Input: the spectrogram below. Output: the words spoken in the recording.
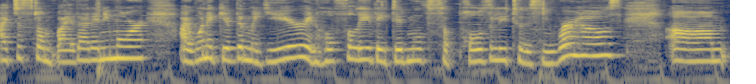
I just don't buy that anymore. I want to give them a year and hopefully they did move supposedly to this new warehouse. Um,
